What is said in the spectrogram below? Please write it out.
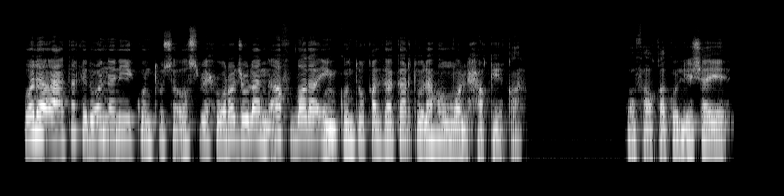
ولا أعتقد أنني كنت سأصبح رجلا أفضل إن كنت قد ذكرت لهم الحقيقة. وفوق كل شيء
